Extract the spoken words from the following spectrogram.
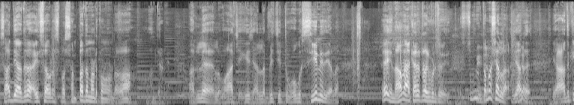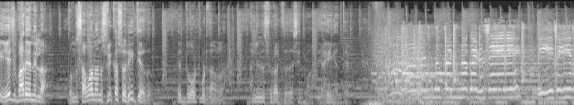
ಸಾಧ್ಯ ಆದರೆ ಐದು ಸಾವಿರ ರೂಪಾಯಿ ಸಂಪಾದನೆ ಮಾಡ್ಕೊಂಡು ಅಂತೇಳಿ. ಅಲ್ಲೇ ಅಲ್ಲ ವಾಚ್ ಗೀಜ್ ಎಲ್ಲ ಬಿಚ್ಚಿಟ್ಟು ಹೋಗೋ ಸೀನ್ ಇದೆಯಲ್ಲ. ಏಯ್ ನಾವೇ ಆ ಕ್ಯಾರೆಕ್ಟರ್ ಆಗಿಬಿಡ್ತೀವಿ. ಸುಮ್ಮನೆ ತಮಾಷೆ ಅಲ್ಲ. ಯಾರು ಅದಕ್ಕೆ ಏಜ್ ಭಾರ ಏನಿಲ್ಲ. ಒಂದು ಸವಾಲನ್ನು ಸ್ವೀಕರಿಸೋ ರೀತಿ ಅದು. ಎದ್ದು ಹೊಟ್ಬಿಡ್ತಾನಲ್ಲ ಅಲ್ಲಿಂದ ಶುರು ಆಗ್ತದೆ ಸಿನಿಮಾ. ಹೇಗೆ ಅಂತೇಳಿ ಕಣ್ಣು ಸೇರಿ ಈ ಜೀವ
